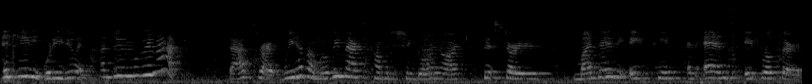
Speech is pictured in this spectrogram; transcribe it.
Hey Katie, what are you doing? I'm doing Movie Max. That's right. We have a MobyMax competition going on that started Monday the 18th and ends April 3rd.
